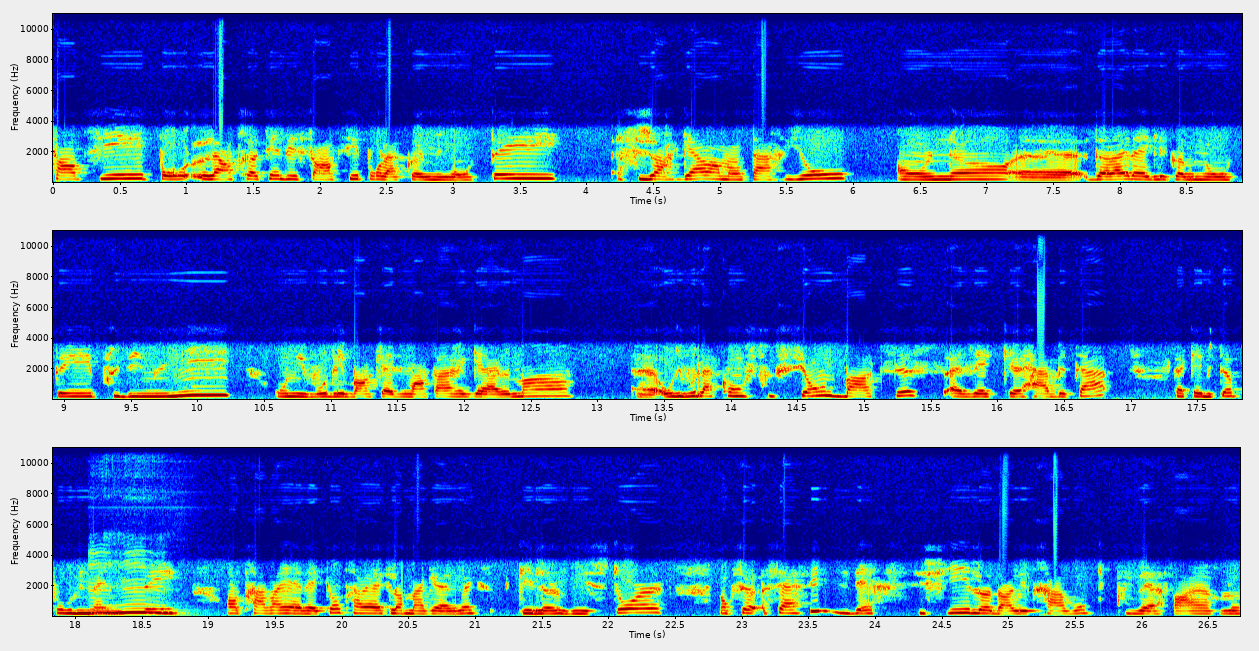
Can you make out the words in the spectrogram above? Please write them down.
sentiers pour l'entretien des sentiers pour la communauté. Si je regarde en Ontario, on a euh, de l'aide avec les communautés plus démunies, au niveau des banques alimentaires également, euh, au niveau de la construction de bâtisses avec euh, Habitat, fait Habitat pour l'humanité. Mm-hmm. On travaille avec eux, on travaille avec leur magasin qui est le Restore. Donc c'est assez diversifié là, dans les travaux qu'ils pouvaient faire. Là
